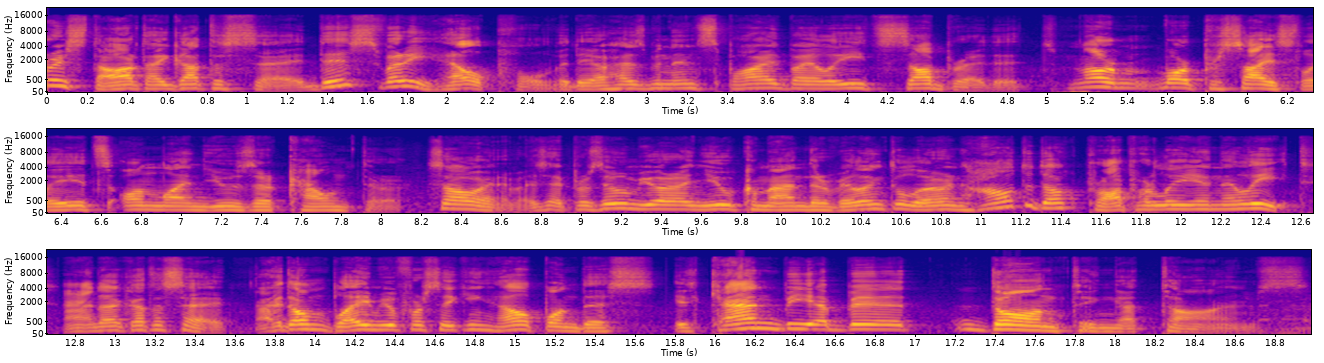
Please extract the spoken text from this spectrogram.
we start, I gotta say, this very helpful video has been inspired by Elite subreddit, or more precisely, its online user counter. So anyways, I presume you're a new commander willing to learn how to dock properly in Elite. And I gotta say, I don't blame you for seeking help on this. It can be a bit daunting at times.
